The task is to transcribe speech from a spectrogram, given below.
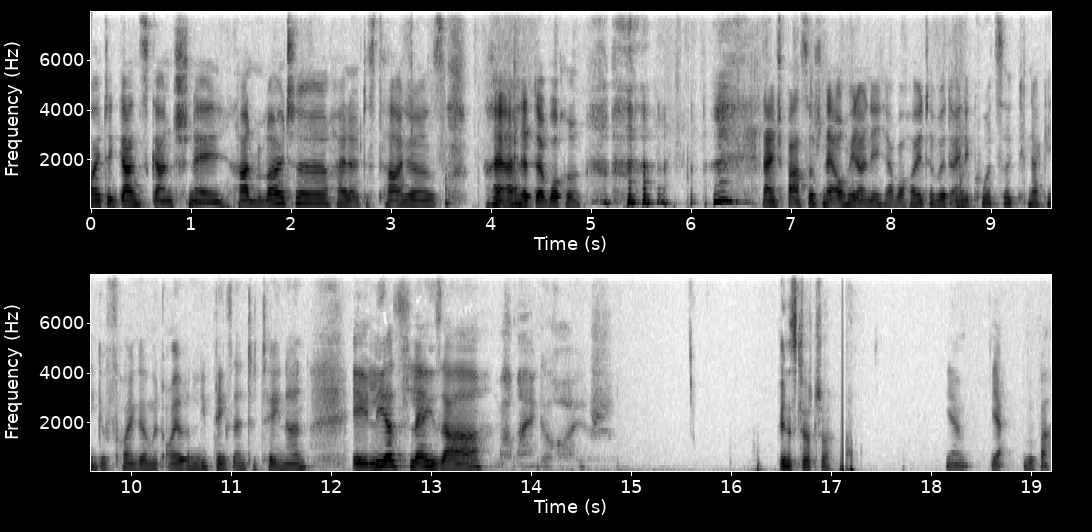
Heute ganz, ganz schnell. Hallo Leute, Highlight des Tages, Highlight der Woche. Nein, Spaß, so schnell auch wieder nicht. Aber heute wird eine kurze, knackige Folge mit euren Lieblingsentertainern. Elias Laser, mach mal ein Geräusch. Penisklatscher. Ja, ja, super.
